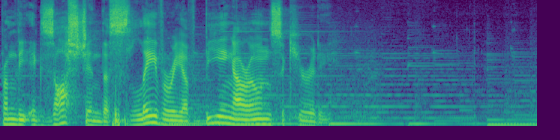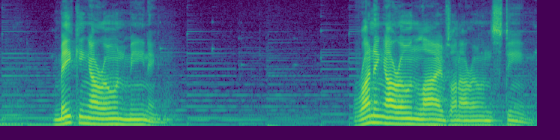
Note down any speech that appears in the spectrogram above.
from the exhaustion, the slavery of being our own security, making our own meaning, running our own lives on our own steam.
